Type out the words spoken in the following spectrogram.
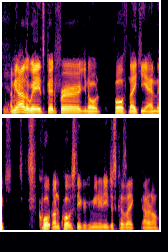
yeah. I mean, either way, it's good for you know both Nike and the quote unquote sneaker community. Just because, like, I don't know.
